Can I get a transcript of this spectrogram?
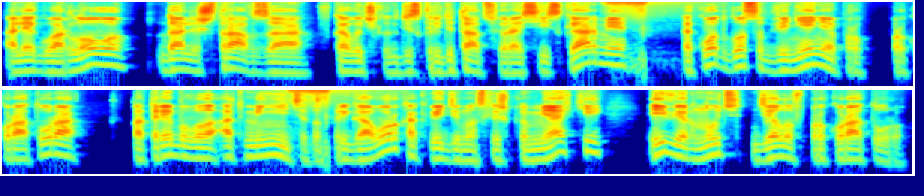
Олегу Орлову дали штраф за, в кавычках, дискредитацию российской армии. Так вот, гособвинение, прокуратура потребовала отменить этот приговор, как, видимо, слишком мягкий, и вернуть дело в прокуратуру.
